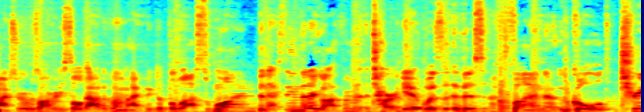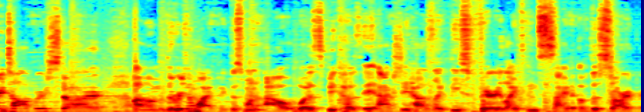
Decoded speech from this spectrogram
My store was already sold out of them. I picked up the last one. The next thing that I got from Target was this fun gold tree topper star. Um, the reason why I picked this one out was because it actually has like these fairy lights inside of the star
